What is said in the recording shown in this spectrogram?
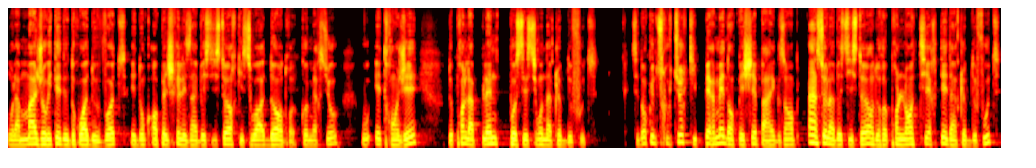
ont la majorité des droits de vote et donc empêcherait les investisseurs, qu'ils soient d'ordre commerciaux ou étrangers, de prendre la pleine possession d'un club de foot. C'est donc une structure qui permet d'empêcher, par exemple, un seul investisseur de reprendre l'entièreté d'un club de foot,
